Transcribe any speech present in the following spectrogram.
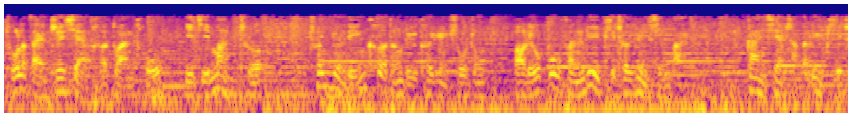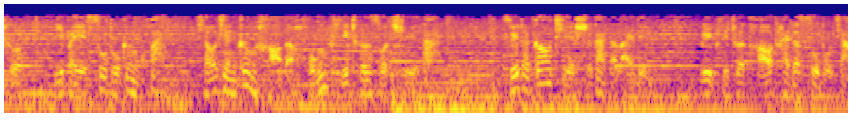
除了在支线和短途以及慢车、春运临客等旅客运输中保留部分绿皮车运行外，干线上的绿皮车已被速度更快、条件更好的红皮车所取代。随着高铁时代的来临，绿皮车淘汰的速度加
